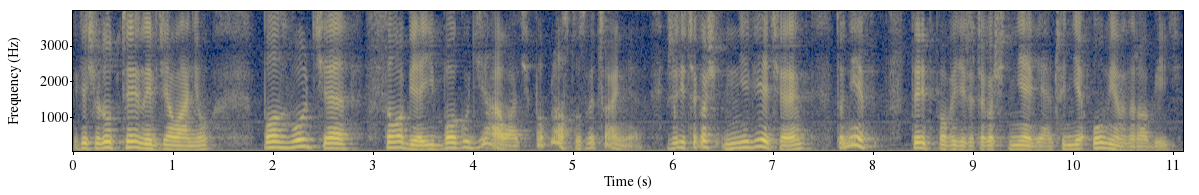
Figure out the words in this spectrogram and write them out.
jakiejś rutyny w działaniu. Pozwólcie sobie i Bogu działać, po prostu, zwyczajnie. Jeżeli czegoś nie wiecie, to nie jest wstyd powiedzieć, że czegoś nie wiem, czy nie umiem zrobić,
